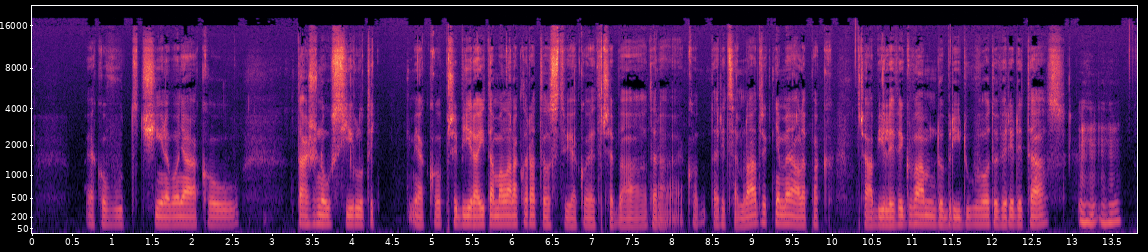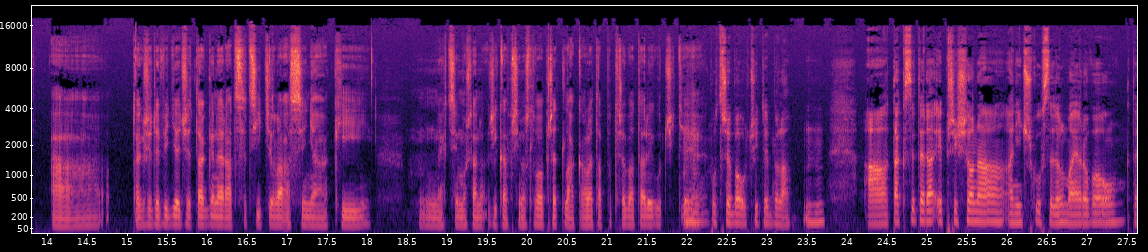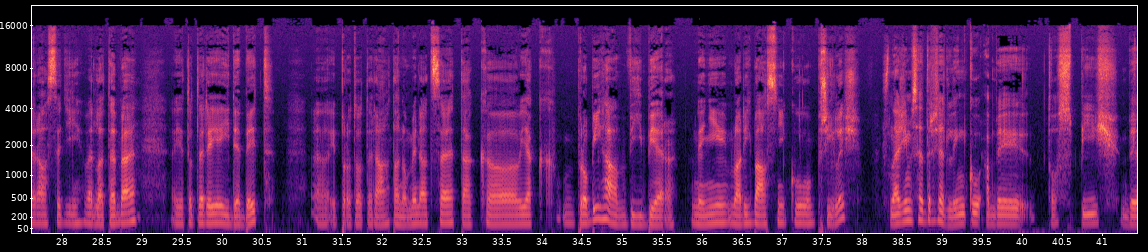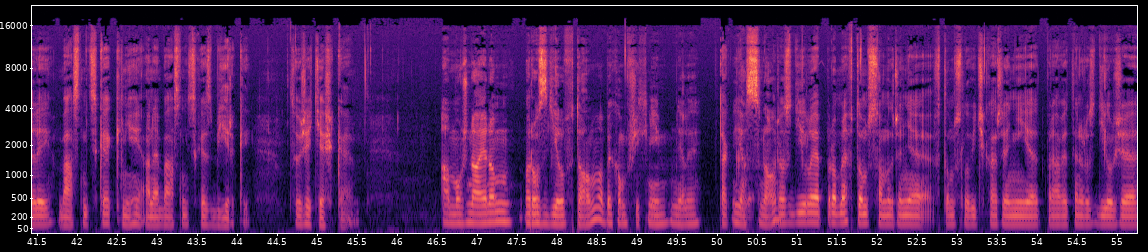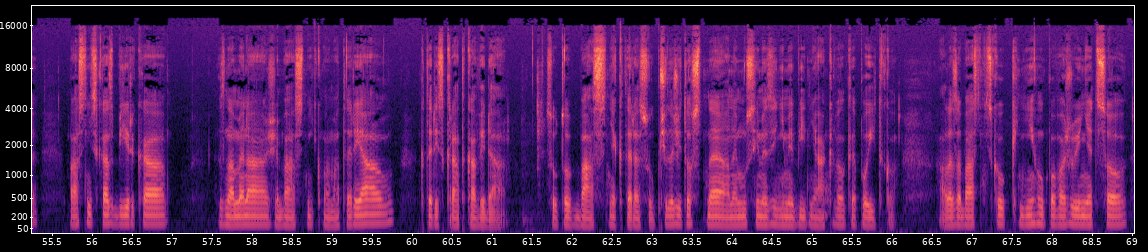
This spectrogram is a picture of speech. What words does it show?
jako vůdčí nebo nějakou tažnou sílu teď jako přibírají ta malá nakladatelství, jako je třeba teda jako Edice Mlád, řekněme, ale pak třeba Bílý Vigvam, Dobrý důvod, Viriditas. Mm-hmm. A takže jde vidět, že ta generace cítila asi nějaký, nechci možná říkat přímo slovo přetlak, ale ta potřeba tady určitě mm-hmm. je. Potřeba určitě byla. Mm-hmm. A tak si teda i přišel na Aničku Sedelmajerovou, která sedí vedle tebe. Je to tedy její debit, i proto teda ta nominace, tak eh, jak probíhá výběr? Není mladých básníků příliš? Snažím se držet linku, aby to spíš byly básnické knihy a ne básnické sbírky, což je těžké. A možná jenom rozdíl v tom, abychom všichni měli tak jasno? rozdíl je pro mě v tom samozřejmě, v tom slovíčkaření je právě ten rozdíl, že básnická sbírka znamená, že básník má materiál, který zkrátka vydá. Jsou to básně, které jsou příležitostné a nemusí mezi nimi být nějaké velké pojítko. Ale za básnickou knihu považuji něco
